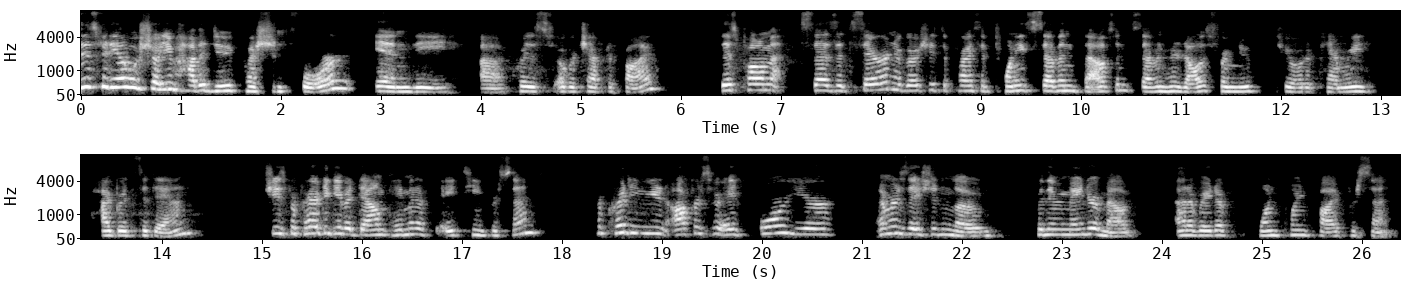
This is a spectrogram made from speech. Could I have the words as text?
This video will show you how to do question four in the uh, quiz over chapter five. This problem says that Sarah negotiates a price of twenty-seven thousand seven hundred dollars for a new Toyota Camry hybrid sedan. She's prepared to give a down payment of eighteen percent. Her credit union offers her a four-year amortization loan for the remainder amount at a rate of one point five percent.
